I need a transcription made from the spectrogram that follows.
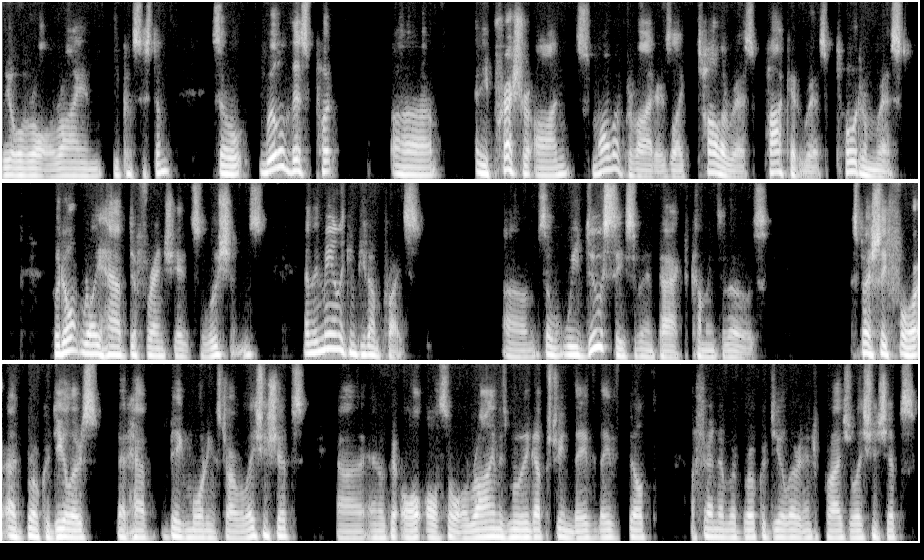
the overall Orion ecosystem. So, will this put uh, any pressure on smaller providers like Risk, Pocket Risk, Totum Risk, who don't really have differentiated solutions, and they mainly compete on price? Um, so we do see some impact coming to those especially for at broker dealers that have big Morningstar relationships. Uh, and also Orion is moving upstream. They've they've built a fair number of broker dealer and enterprise relationships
